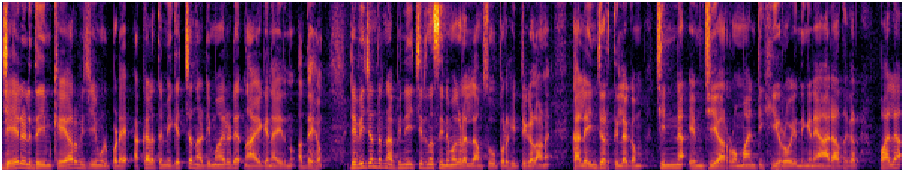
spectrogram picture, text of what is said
ജയലളിതയും കെ ആർ വിജയും ഉൾപ്പെടെ അക്കാലത്തെ മികച്ച നടിമാരുടെ നായകനായിരുന്നു അദ്ദേഹം. രവിചന്ദ്രൻ അഭിനയിച്ചിരുന്ന സിനിമകളെല്ലാം സൂപ്പർ ഹിറ്റുകളാണ്. കലൈഞ്ചർ തിലകം ചിന്ന M G R romantic hero എന്നിങ്ങനെ ആരാധകർ പല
